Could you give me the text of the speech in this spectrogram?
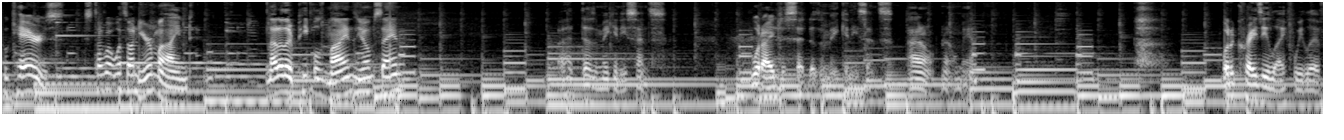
Who cares? Just talk about what's on your mind, not other people's minds, you know what I'm saying? That doesn't make any sense. What I just said doesn't make any sense. I don't know, man. What a crazy life we live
